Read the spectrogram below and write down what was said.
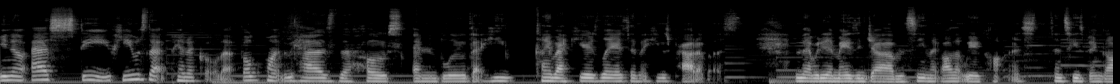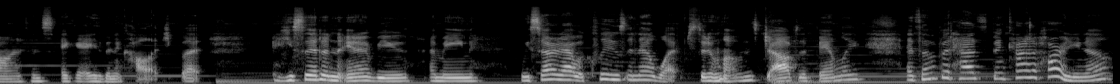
you know, as Steve, he was that pinnacle, that focal point we had as the host and Blue that he came back years later said that he was proud of us and that we did an amazing job and seeing like all that we accomplished since he's been gone, since AKA he's been in college. But he said in an interview, I mean, we started out with clues and now what? Student loans, jobs, and family. And some of it has been kind of hard, you know?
